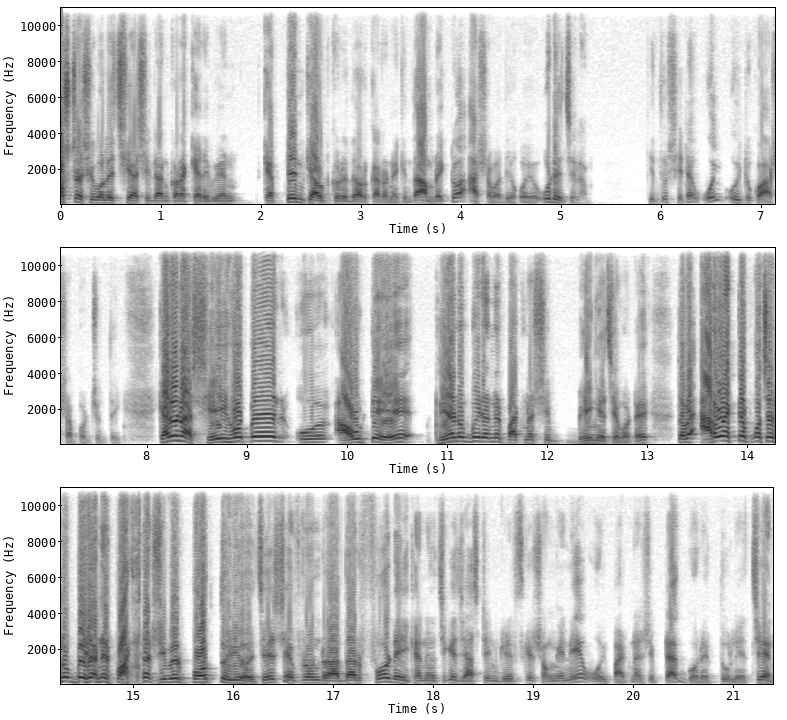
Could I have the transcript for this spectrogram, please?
অষ্টাশি বলে ছিয়াশি রান করা ক্যারিবিয়ান ক্যাপ্টেনকে আউট করে দেওয়ার কারণে কিন্তু আমরা একটু আশাবাদী হয়ে উঠেছিলাম। কিন্তু সেটা ওই, ওইটুকু আসা পর্যন্তই। কেননা সেই হোপের আউটে নিরানব্বই রানের পার্টনারশিপ ভেঙেছে বটে। তবে আরও একটা পঁচানব্বই রানের পার্টনারশিপের পথ তৈরি হয়েছে। শেফরন রাদার ফোর্ড এইখানে হচ্ছে কি জাস্টিন গ্রেভসকে সঙ্গে নিয়ে ওই পার্টনারশিপটা গড়ে তুলেছেন।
